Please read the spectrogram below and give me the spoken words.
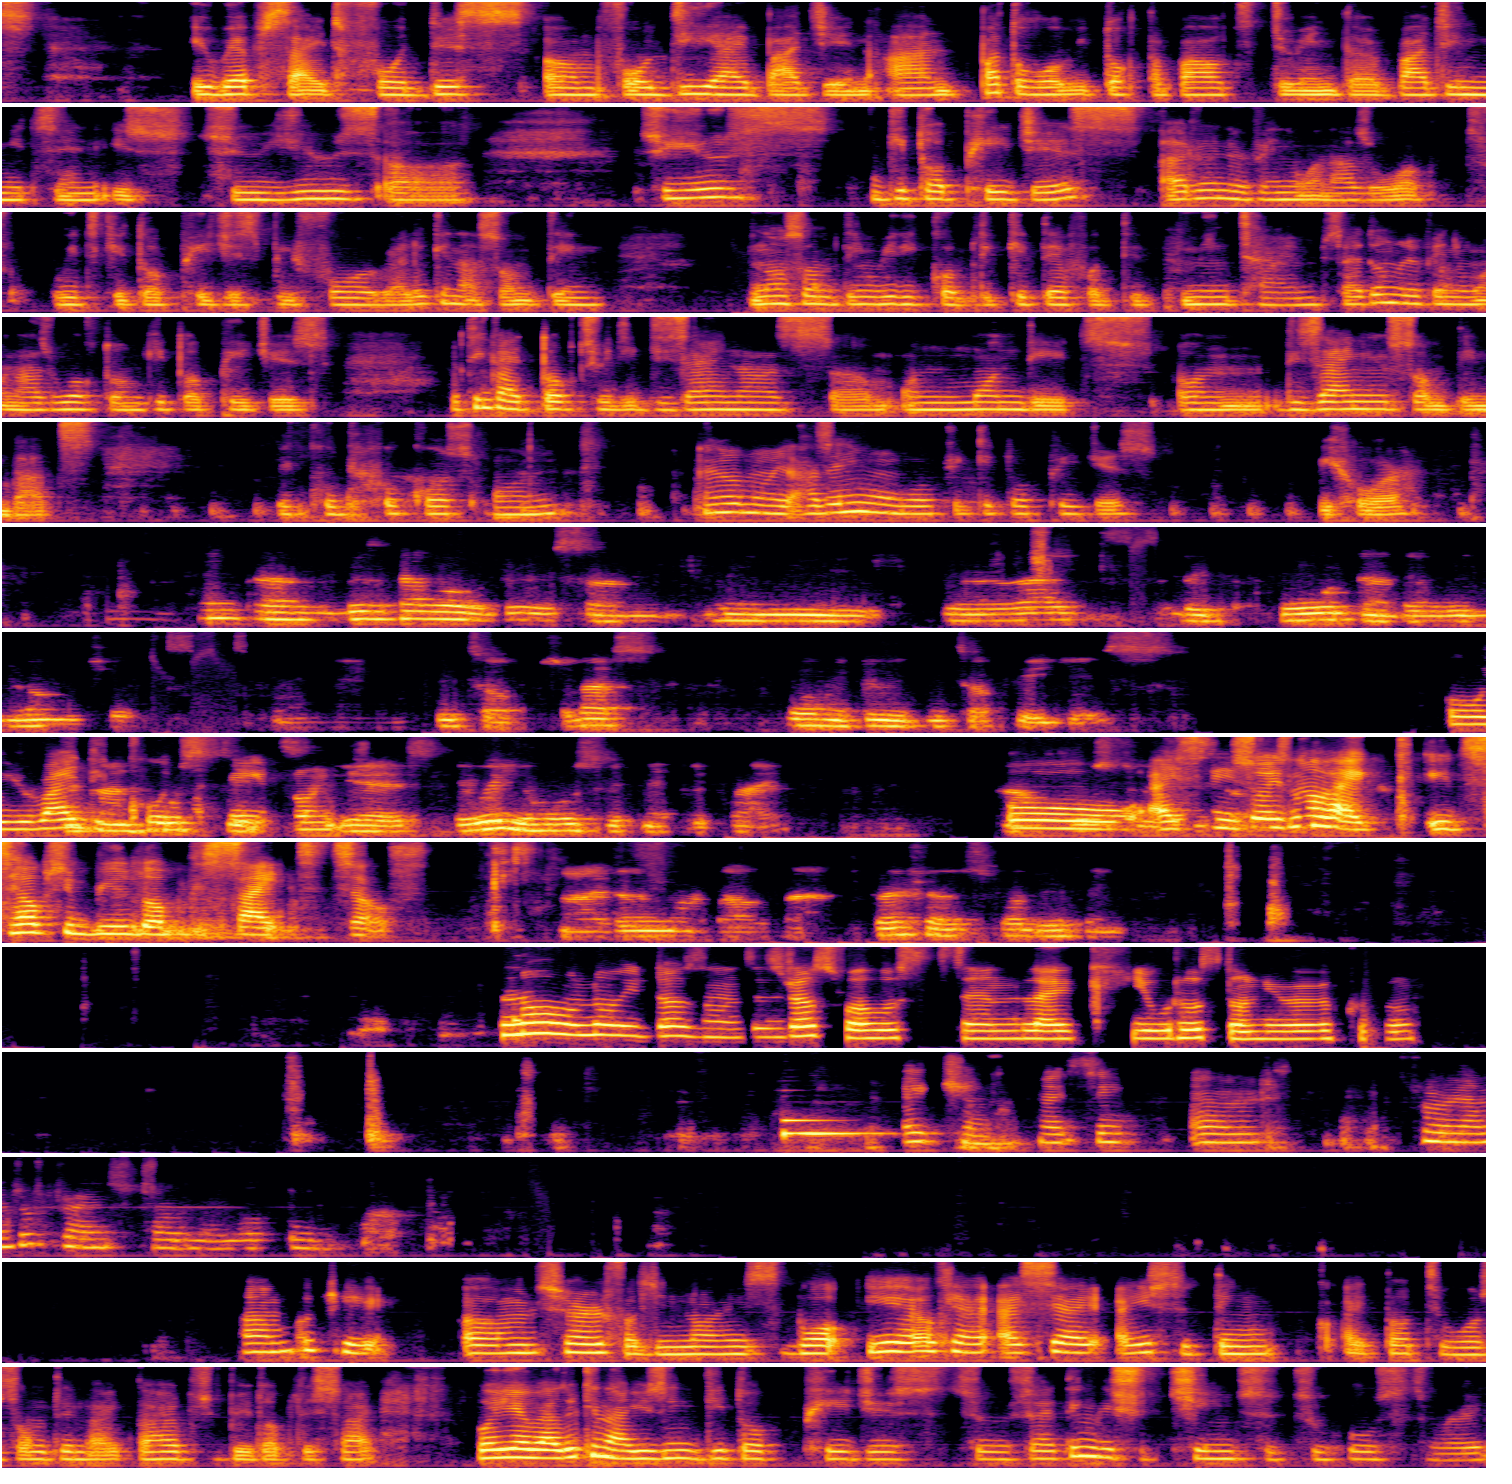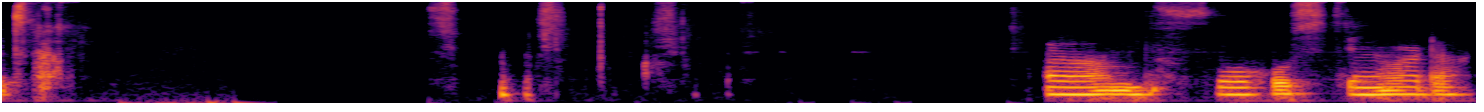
a website for this um, for DI badging. And part of what we talked about during the badging meeting is to use uh, to use GitHub pages. I don't know if anyone has worked with GitHub pages before. We're looking at something, not something really complicated for the meantime. So I don't know if anyone has worked on GitHub pages. I think I talked to the designers um, on Monday on designing something that we could focus on. I don't know, has anyone worked with GitHub pages before? I think um, basically what we do is um, we we write the code and then we launch it on GitHub. So that's what we do with GitHub pages. Oh, you write you the code. Yes, the way you host with Netlify. Uh, oh, I see. So it's not like it helps you build up the site itself. I don't know about that. Precious, what do you think? No, no, it doesn't. It's just for hosting, like you would host on Heroku. Okay, I see. Um, sorry, I'm just trying to charge my laptop. Um, okay. Um, sorry for the noise, but yeah, okay. I, I see. I, I used to think I thought it was something like that helps build up the site. But yeah, we're looking at using GitHub pages too. So I think we should change to, to host, right? Um, for hosting rather.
